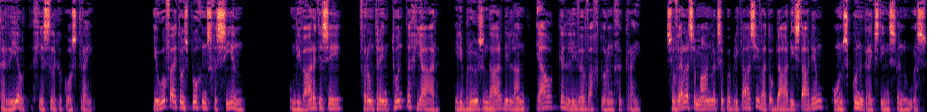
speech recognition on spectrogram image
gereeld geestelike kos kry. Jehovah het ons pogings geseën om die waarheid te sê vir omtrent 20 jaar het die broers in daardie land elke liewe wagtoring gekry sowel as 'n maandelikse publikasie wat op daardie stadium ons koninkryksdiens genoem is.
